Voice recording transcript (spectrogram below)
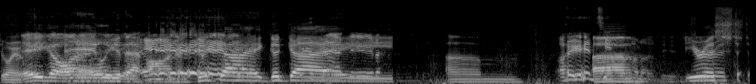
There you go. Hey, Honor. look at that. you Good guy. Good guy. dude. Um, Oh, you're gonna team um, dude. Dearest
